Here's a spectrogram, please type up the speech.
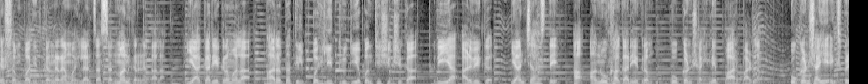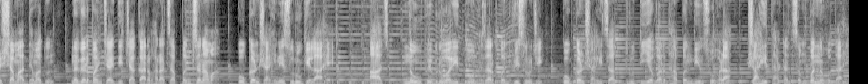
यश संपादित करणाऱ्या महिलांचा सन्मान करण्यात आला. या कार्यक्रमाला भारतातील पहिली तृतीयपंथी शिक्षिका रिया आळवेकर यांच्या हस्ते हा अनोखा कार्यक्रम कोकणशाहीने पार पाडला. कोकणशाही एक्सप्रेसच्या माध्यमातून नगरपंचायतीच्या कारभाराचा पंचनामा कोकणशाहीने सुरू केला आहे. आज नऊ फेब्रुवारी दोन हजार पंचवीस रोजी कोकणशाहीचा तृतीय वर्धापन दिन सोहळा शाही ताटात संपन्न होत आहे.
